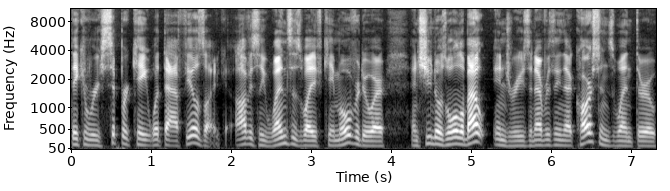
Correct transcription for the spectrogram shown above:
they can reciprocate what that feels like. Obviously, Wentz's wife came over to her and she knows all about injuries and everything that Carson's went through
